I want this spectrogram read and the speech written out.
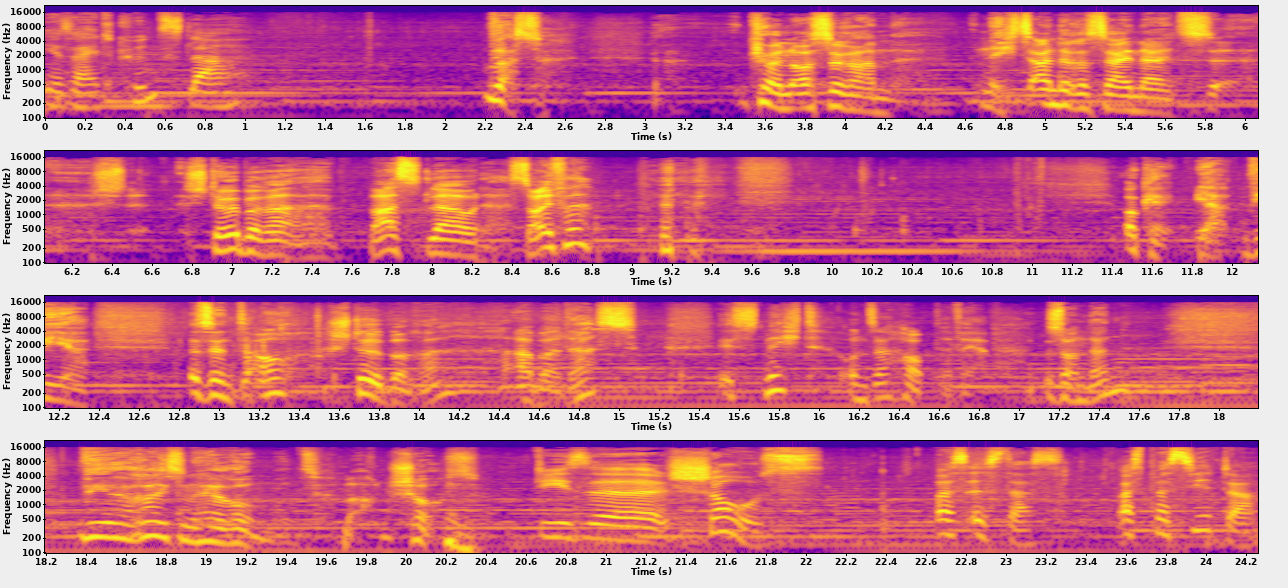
ihr seid Künstler. Was? Können Osseram nichts anderes sein als äh, Stöberer, Bastler oder Säufer? okay, ja, wir sind auch Stöberer, aber das ist nicht unser Haupterwerb, sondern wir reisen herum und machen Shows. Diese Shows. Was ist das? Was passiert da?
